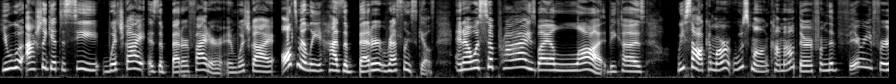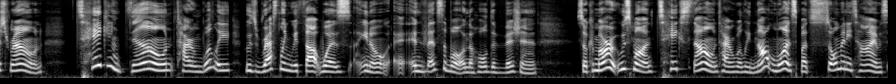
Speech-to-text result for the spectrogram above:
you will actually get to see which guy is the better fighter and which guy ultimately has the better wrestling skills. And I was surprised by a lot because we saw Kamaru Usman come out there from the very first round, taking down Tyron Woodley, whose wrestling we thought was, you know, invincible in the whole division. So Kamaru Usman takes down Tyron Woodley not once, but so many times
